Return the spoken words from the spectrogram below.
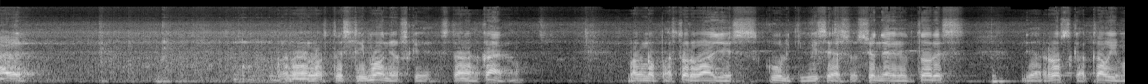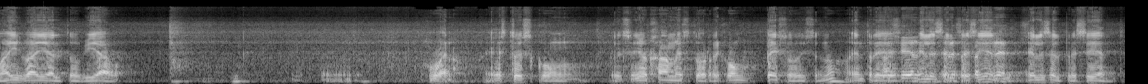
A ver. Testimonios que están acá, ¿no? Magno Pastor Valles, Culqui, dice Asociación de Agricultores de Arroz, Cacao y Maíz, Valle Alto Viao. Bueno, esto es con el señor James Torrejón Peso, dice, ¿no? Entre, él es él el es el presidente, presidente. él es el presidente.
